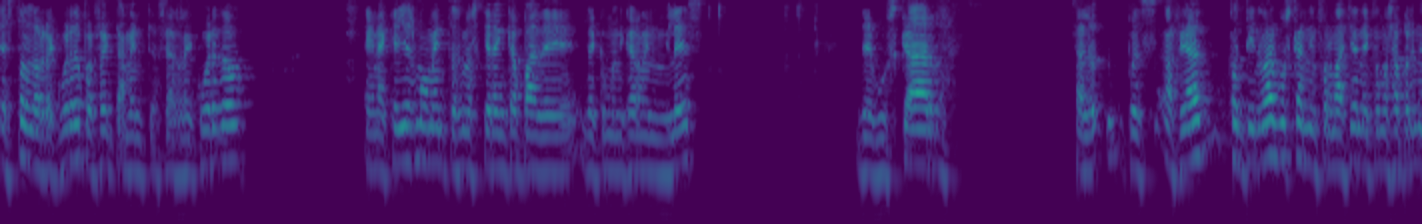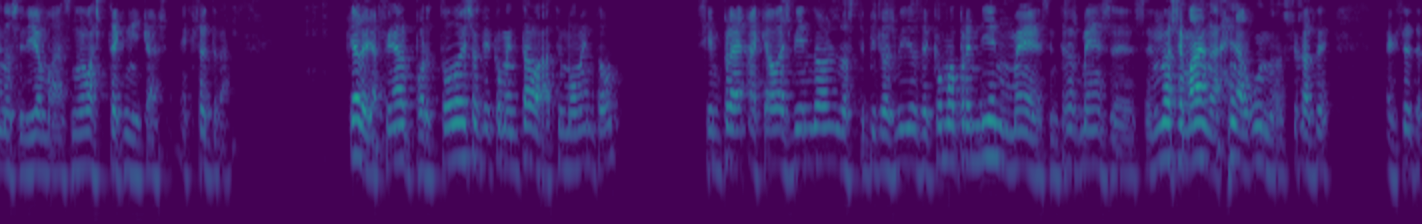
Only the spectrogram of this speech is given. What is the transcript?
esto lo recuerdo perfectamente. O sea, recuerdo en aquellos momentos en los que era incapaz de, comunicarme en inglés, de buscar, pues al final continuar buscando información de cómo se aprenden los idiomas, nuevas técnicas, etc. Claro, y al final, por todo eso que comentaba hace un momento, siempre acabas viendo los típicos vídeos de cómo aprendí en un mes, en tres meses, en una semana, en algunos, fíjate, etc.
